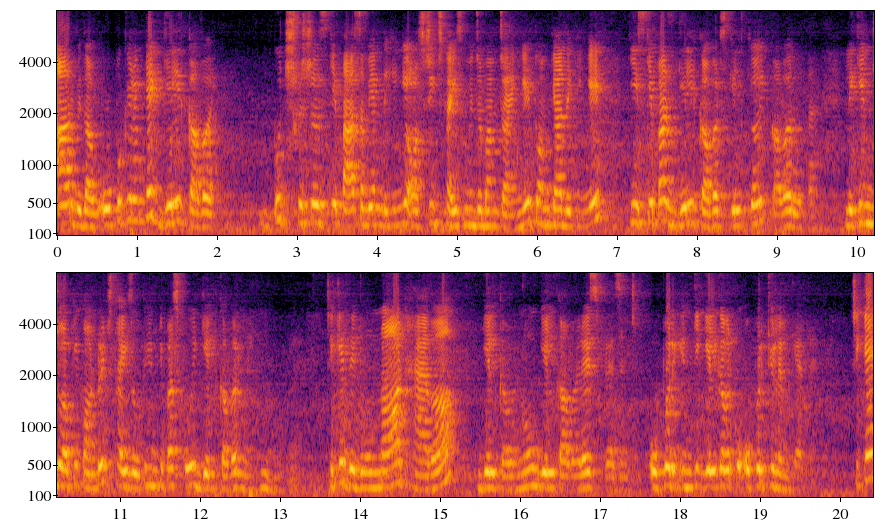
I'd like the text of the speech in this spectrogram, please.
are without operculum क्या गिल कवर कुछ फिशेज के पास अभी हम देखेंगे ऑस्ट्रिच साइज़ में जब हम जाएँगे तो हम क्या देखेंगे? कि इसके पास गिल कवर गिल का कवर होता है। लेकिन जो आपकी कॉन्ड्रिच थाइज होती है, इनके पास कोई गिल कवर नहीं होता है। ठीक है? They do not have a gill cover no gill cover is present ऊपर, इनकी गिल कवर को ओपरक्यूलम कहते हैं। ठीक है?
